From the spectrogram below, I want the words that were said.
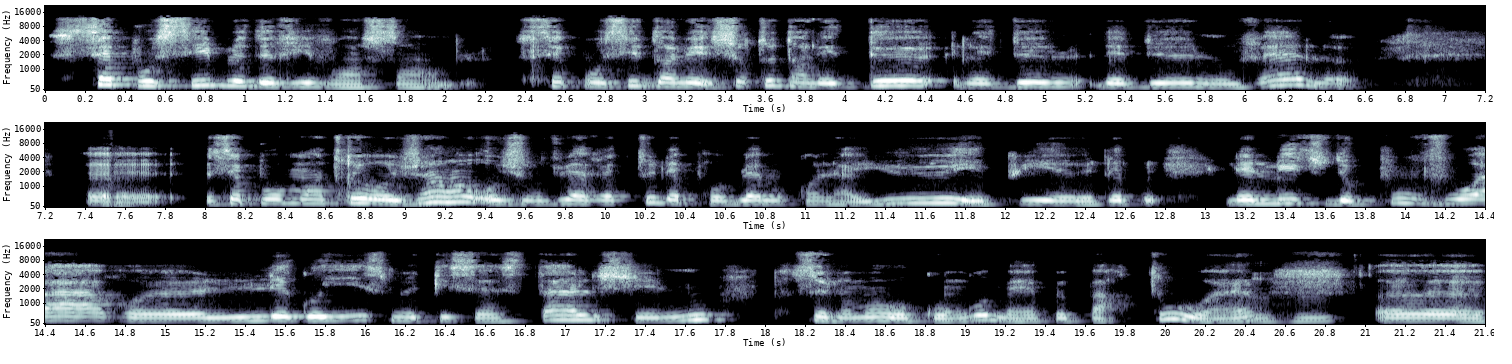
c'est possible de vivre ensemble. C'est possible dans les, surtout dans les deux, les deux, les deux nouvelles. Euh, c'est pour montrer aux gens aujourd'hui avec tous les problèmes qu'on a eus et puis euh, les, luttes de pouvoir, euh, l'égoïsme qui s'installe chez nous, pas seulement au Congo, mais un peu partout, hein, mmh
